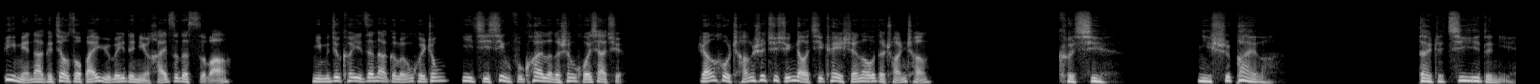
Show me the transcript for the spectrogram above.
避免那个叫做白雨薇的女孩子的死亡，你们就可以在那个轮回中一起幸福快乐的生活下去，然后尝试去寻找七 K 神欧的传承。可惜，你失败了。带着记忆的你，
